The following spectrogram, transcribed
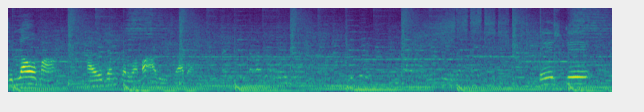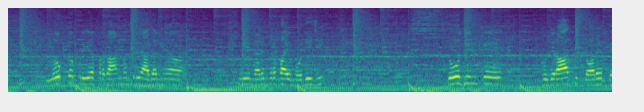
જિલ્લાઓમાં આયોજન કરવામાં આવ્યું છે આભાર देश के लोकप्रिय प्रधानमंत्री आदरणीय श्री नरेंद्र भाई मोदी जी दो दिन के गुजरात दौरे पे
